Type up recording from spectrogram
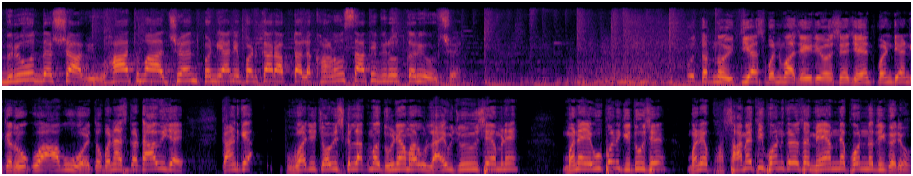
વિરોધ દર્શાવ્યો. હાથમાં જયંત પંડ્યાને પડકાર આપતા લખાણો સાથે વિરોધ કર્યો છે. ઉત્તરનો ઇતિહાસ બનવા જઈ રહ્યો છે. જયંત પંડ્યાને કે રોકવા આવવું હોય તો બનાસકાંઠા આવી જાય. કારણ કે ભુવાજી ચોવીસ કલાકમાં ધૂણ્યા મારું લાઈવ જોયું છે એમણે. મને એવું પણ કીધું છે, મને સામેથી ફોન કર્યો છે, મેં એમને ફોન નથી કર્યો.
